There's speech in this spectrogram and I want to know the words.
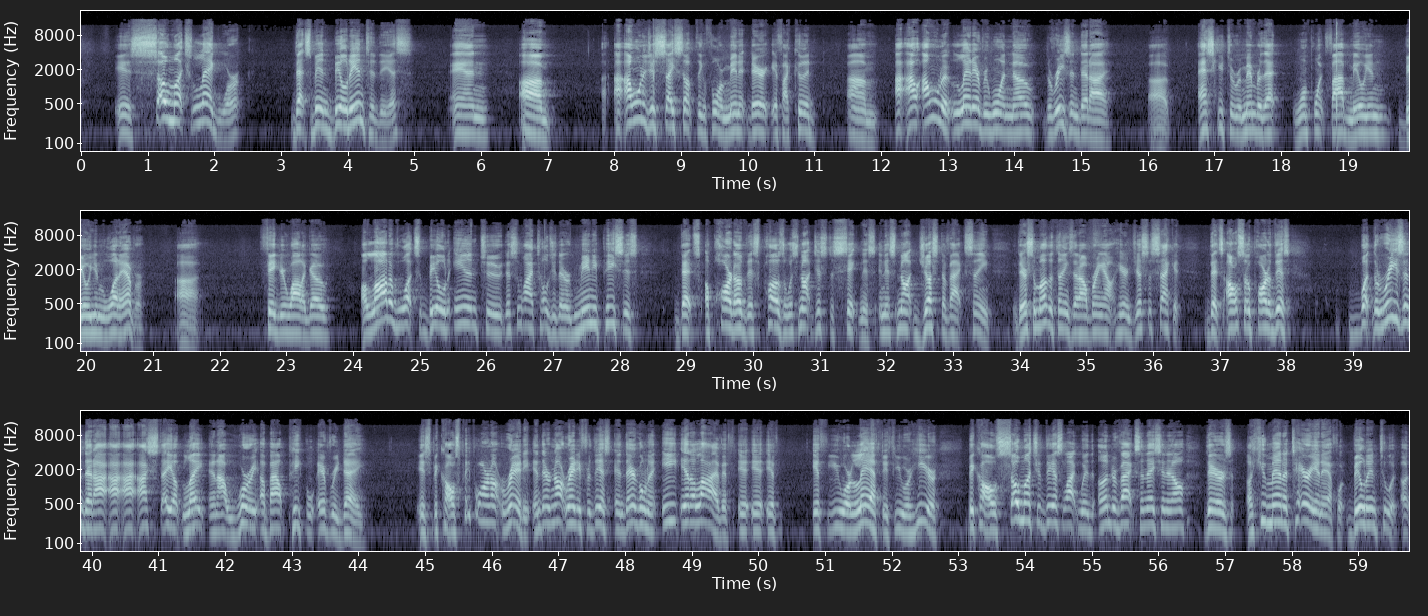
is so much legwork that's been built into this. And um, I, I want to just say something for a minute, Derek, if I could. Um, I, I, want to let everyone know the reason that I uh, ask you to remember that 1.5 million, billion, whatever uh, figure a while ago. A lot of what's built into this is why I told you there are many pieces that's a part of this puzzle. It's not just a sickness and it's not just a vaccine. There's some other things that I'll bring out here in just a second that's also part of this. But the reason that I, I, I stay up late and I worry about people every day is because people are not ready and they're not ready for this and they're going to eat it alive if, if, if, if you are left, if you are here. Because so much of this, like with under vaccination and all, there's a humanitarian effort built into it. Uh,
